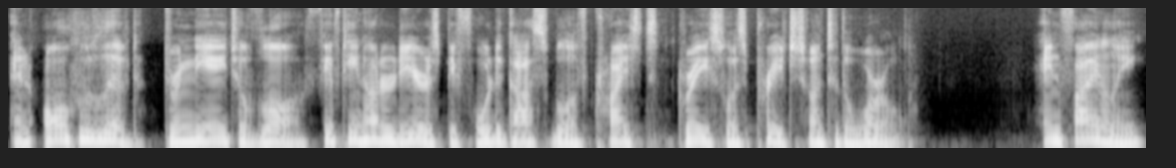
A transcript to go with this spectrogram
and all who lived during the age of law, 1500 years before the gospel of Christ's grace was preached unto the world. And finally,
